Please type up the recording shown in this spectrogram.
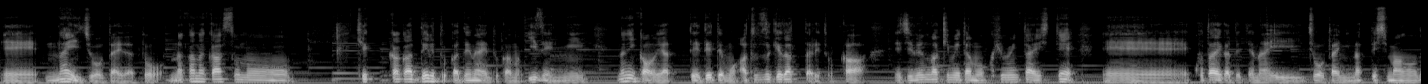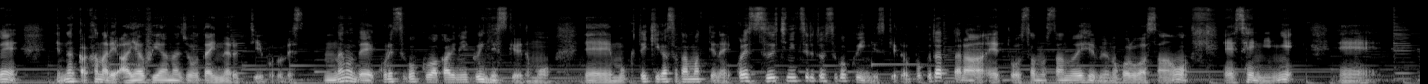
えない状態だとなかなかその結果が出るとか出ないとかの以前に何かをやって出ても後付けだったりとか自分が決めた目標に対して、えー、答えが出てない状態になってしまうのでなんかかなりあやふやな状態になるっていうことです。なのでこれすごく分かりにくいんですけれども、えー、目的が定まってないこれ数値にするとすごくいいんですけど僕だったら、えーと、そのスタンド FM のフォロワーさんを、え、1000人に、えー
